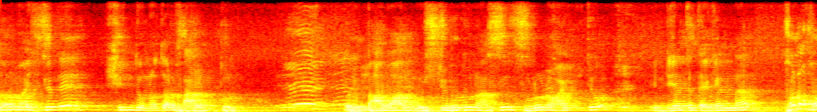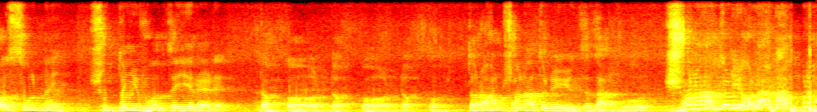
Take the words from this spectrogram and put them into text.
ধর্ম আসছে দে সিন্ধু নদর ভারত ওই বাওয়াল গোষ্ঠী হতুন আছে নয় ইন্ডিয়াতে দেখেন না। কোনো হসর নাই। শুদ্ধ ফল যাইয়ে রেড়ে ডক্কর ডক্কর ডক্কর। তোরা সনাতনী হচ্ছে সনাতনী হলাম আমরা।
